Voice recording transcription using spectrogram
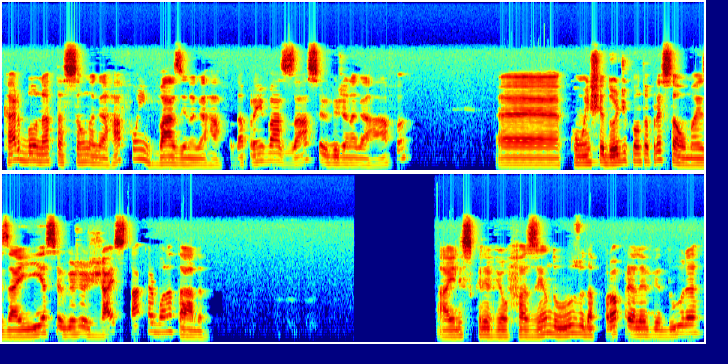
carbonatação na garrafa ou envase na garrafa? Dá para envasar a cerveja na garrafa é, com enchedor de contrapressão, mas aí a cerveja já está carbonatada. Aí ele escreveu fazendo uso da própria levedura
